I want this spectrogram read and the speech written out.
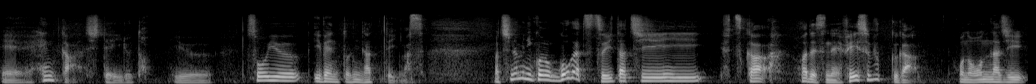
えー、変化しているというそういうイベントになっています。まあ、ちなみにこの5月1日2日はですね Facebook がこの同じ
